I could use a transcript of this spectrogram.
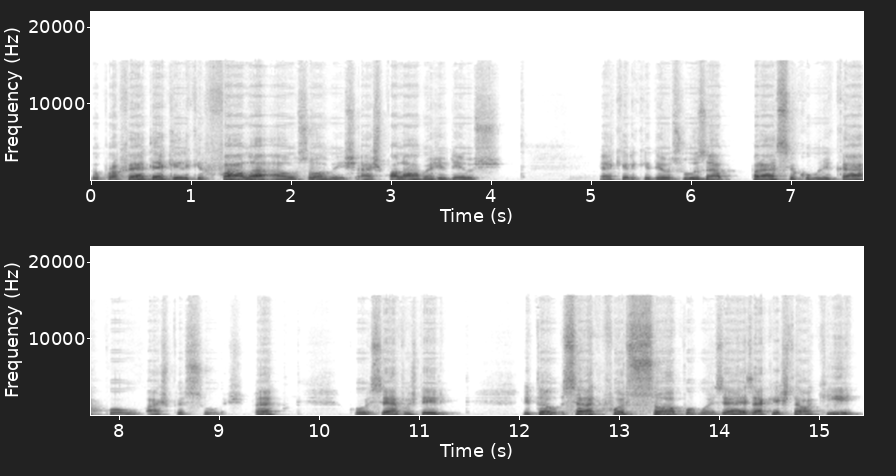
O profeta é aquele que fala aos homens as palavras de Deus. É aquele que Deus usa para se comunicar com as pessoas, né? com os servos dele. Então, será que foi só por Moisés? A questão aqui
